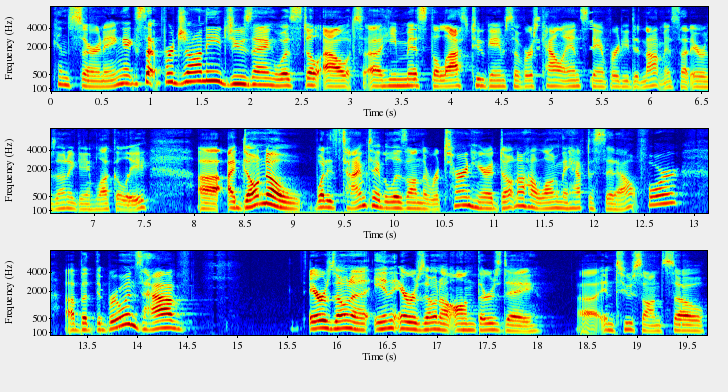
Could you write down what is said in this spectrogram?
concerning, except for Johnny Juzang was still out. Uh, he missed the last two games, so versus Cal and Stanford. He did not miss that Arizona game, luckily. Uh, I don't know what his timetable is on the return here. I don't know how long they have to sit out for. Uh, but the Bruins have Arizona in Arizona on Thursday uh, in Tucson. So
